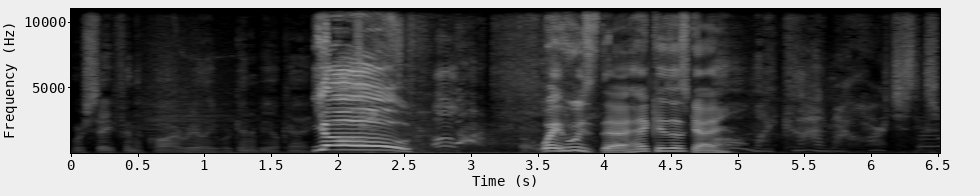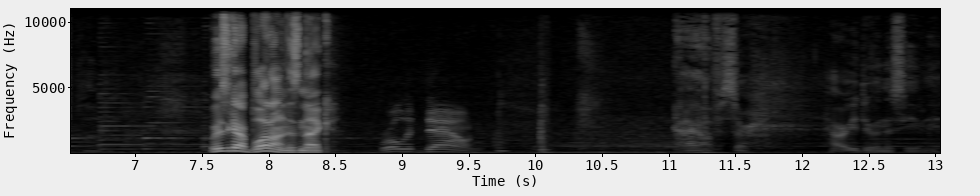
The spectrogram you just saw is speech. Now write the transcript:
We're safe in the car, really. We're gonna be okay. yo! Oh! Wait, who's the heck is this guy? Oh my god, Where's he got blood on his neck? Roll it down. Hi, officer. How are you doing this evening?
